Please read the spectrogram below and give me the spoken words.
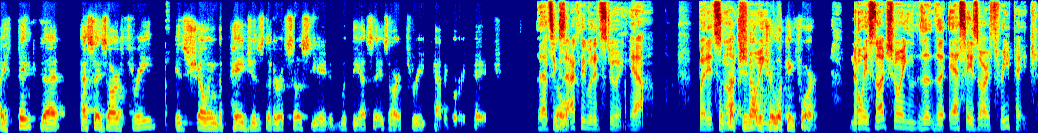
I think that essays R3 is showing the pages that are associated with the essays R3 category page. That's So- exactly what it's doing. Yeah. But it's But not that's not what you're looking for. no, it's not showing the, the essays R3 page.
